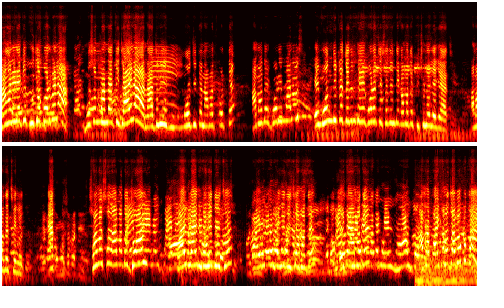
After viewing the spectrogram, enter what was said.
বাঙালিরা কি পুজো করবে না? মুসলমানরা কি যায় না রাজনীতি মসজিদে নামাজ পড়তে? আমাদের গরিব মানুষ এই মন্দিরটা যেদিন থেকে করেছে, সেদিন থেকে আমাদের পিছনে লেগে আছে, আমাদের ছেলেদের। সমস্যা আমাদের জল পাইপ লাইন দিয়েছে। আমাদের। আমরা পায়খানা যাব কোথায়?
